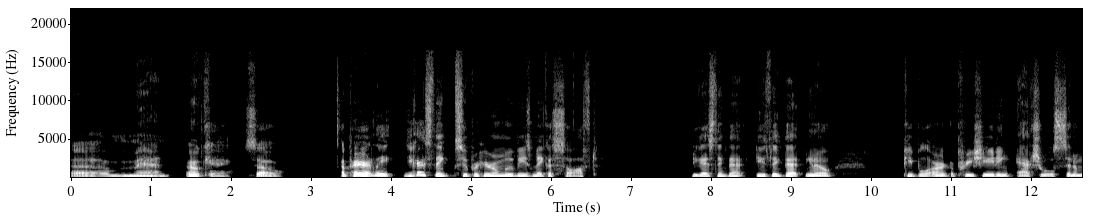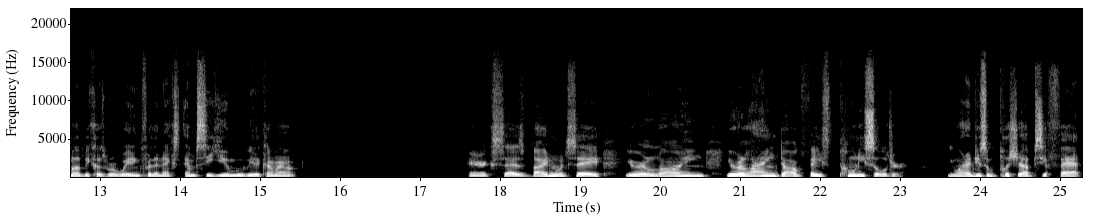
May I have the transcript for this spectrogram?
oh, man. Okay. So, apparently, you guys think superhero movies make us soft? You guys think that? Do you think that, you know, people aren't appreciating actual cinema because we're waiting for the next MCU movie to come out? Eric says Biden would say, "You're a lying, you're a lying dog-faced pony soldier. You want to do some push-ups, you fat."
